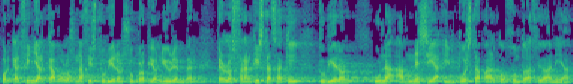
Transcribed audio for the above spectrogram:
porque al fin y al cabo los nazis tuvieron su propio Nuremberg, pero los franquistas aquí tuvieron una amnesia impuesta para el conjunto de la ciudadanía.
